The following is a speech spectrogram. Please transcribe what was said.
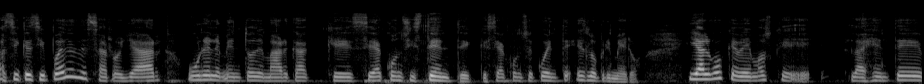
Así que si puede desarrollar un elemento de marca que sea consistente, que sea consecuente, es lo primero. Y algo que vemos que la gente,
